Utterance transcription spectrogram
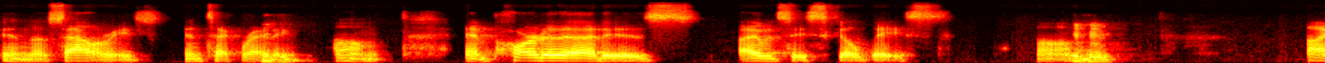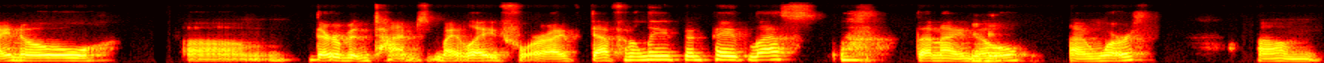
in the salaries in tech writing, mm-hmm. um, and part of that is I would say skill based. Um, mm-hmm. I know um, there have been times in my life where I've definitely been paid less than I mm-hmm. know mm-hmm. I'm worth. Um,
